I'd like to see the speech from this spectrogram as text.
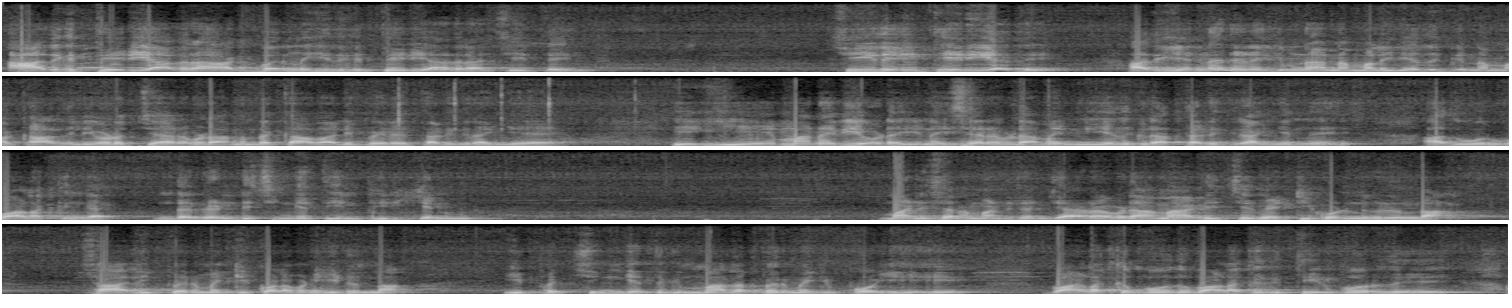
அதுக்கு தெரியாதடா அக்பர்னு இதுக்கு தெரியாதடா சீத்தைன்னு. சீதைன்னு தெரியாது. அது என்ன நினைக்கும்னா நம்மளை எதுக்கு நம்ம காதலியோட சேர விடாமல் இந்த காவாலி பயில தடுக்கிறாங்க? ஏ ஏன் மனைவியோட இணை சேர விடாமல் நீ எதுக்குடா தடுக்கிறாங்கன்னு? அது ஒரு வழக்குங்க. இந்த ரெண்டு சிங்கத்தையும் பிரிக்கணும். மனுஷனை மனுஷன் சேர விடாமல் அடித்து வெட்டி கொண்டுக்கிட்டு இருந்தான். சாதி பெருமைக்கு கொலை பண்ணிக்கிட்டு இருந்தான். இப்போ சிங்கத்துக்கு மத பெருமைக்கு போய் வழக்கு போது வழக்குக்கு தீர்ப்பு வருது.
